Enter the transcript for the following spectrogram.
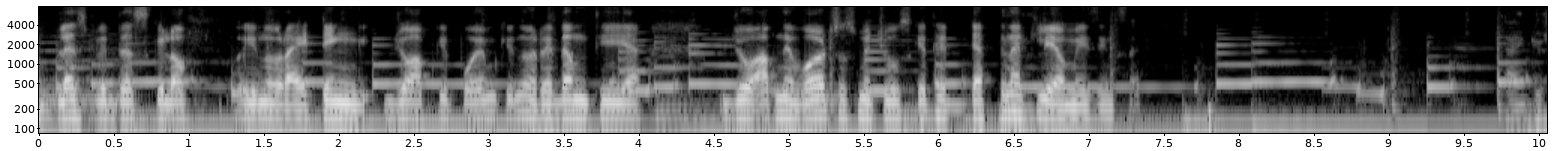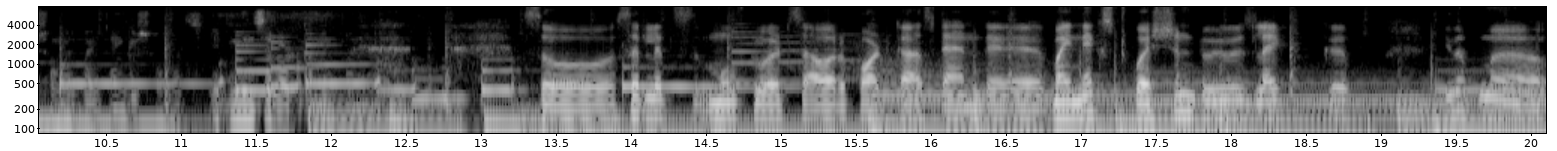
blessed with the skill of you know writing जो आपकी पोएम की नो रिदम थी या जो आपने वर्ड्स उसमें चूज़ किए थे definitely amazing sir So, sir, let's move towards our podcast. And uh, my next question to you is like, uh, you know, uh,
